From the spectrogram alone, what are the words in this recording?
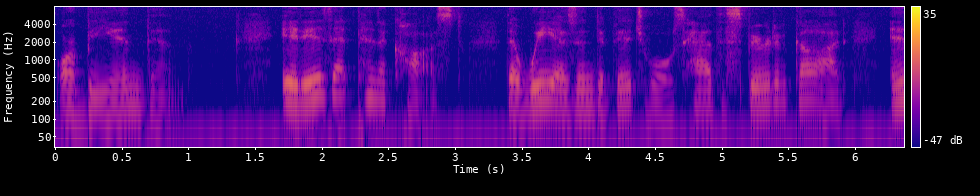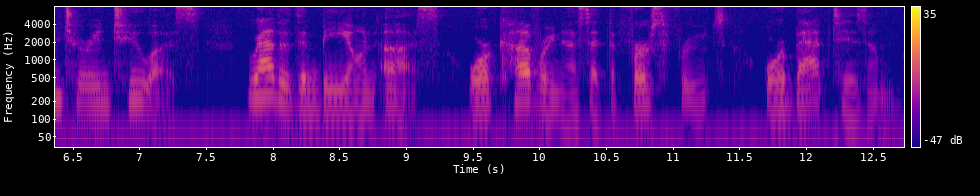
or be in them. It is at Pentecost that we as individuals have the Spirit of God enter into us rather than be on us or covering us at the first fruits or baptism.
